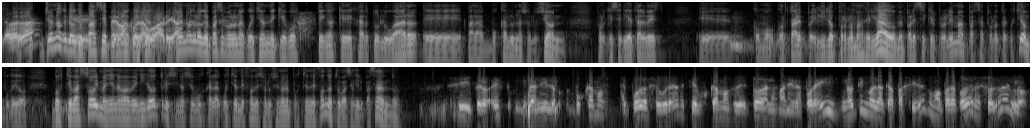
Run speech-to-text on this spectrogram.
La verdad, yo no creo que pase por una cuestión, yo no creo que pase por una cuestión de que vos tengas que dejar tu lugar eh, para buscarle una solución, porque sería tal vez eh, como cortar el hilo por lo más delgado. Me parece que el problema pasa por otra cuestión, porque digo, vos te vas hoy, mañana va a venir otro, y si no se busca la cuestión de fondo y solucionar la cuestión de fondo, esto va a seguir pasando. Sí, pero es, Danilo, buscamos, te puedo asegurar que buscamos de todas las maneras. Por ahí no tengo la capacidad como para poder resolverlo.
